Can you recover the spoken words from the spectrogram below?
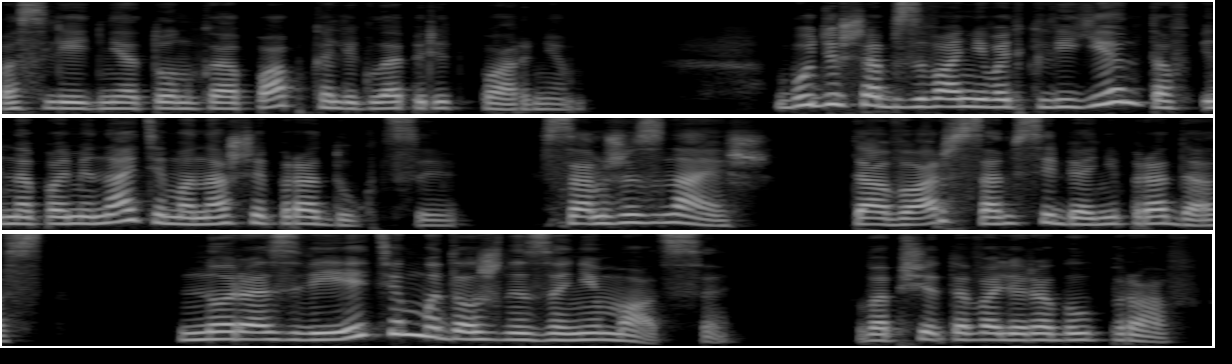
последняя тонкая папка легла перед парнем, будешь обзванивать клиентов и напоминать им о нашей продукции. Сам же знаешь, товар сам себя не продаст. Но разве этим мы должны заниматься? Вообще-то Валера был прав.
